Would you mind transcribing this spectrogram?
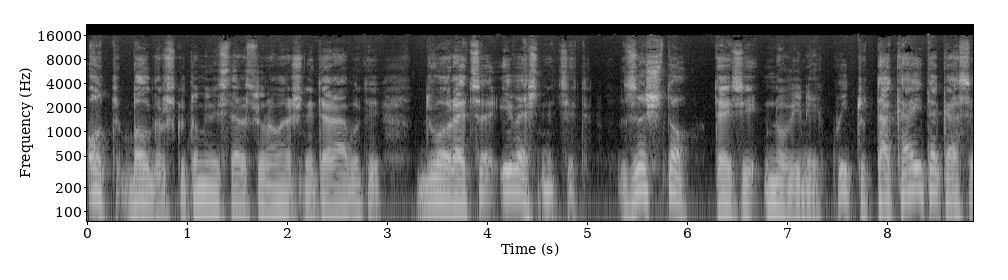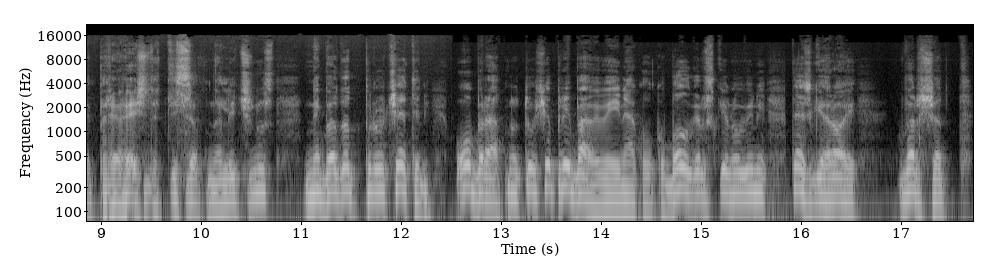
от Българското Министерство на външните работи, двореца и вестниците. Защо тези новини, които така и така се превеждат и са в наличност, не бъдат прочетени. Обратното ще прибавим и няколко български новини. Тези герои вършат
